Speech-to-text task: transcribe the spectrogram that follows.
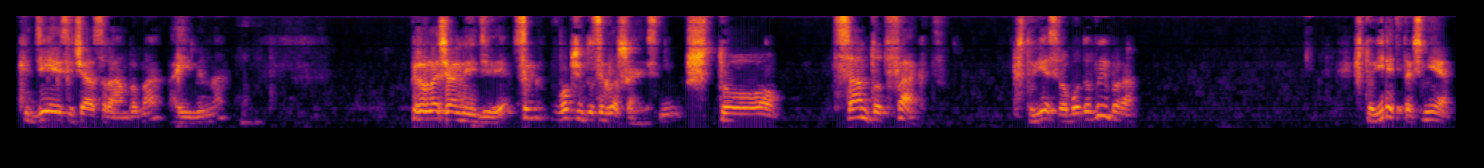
к идее сейчас Рамбама, а именно, первоначальной идее, в общем-то соглашаясь с ним, что сам тот факт, что есть свобода выбора, что есть, точнее,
